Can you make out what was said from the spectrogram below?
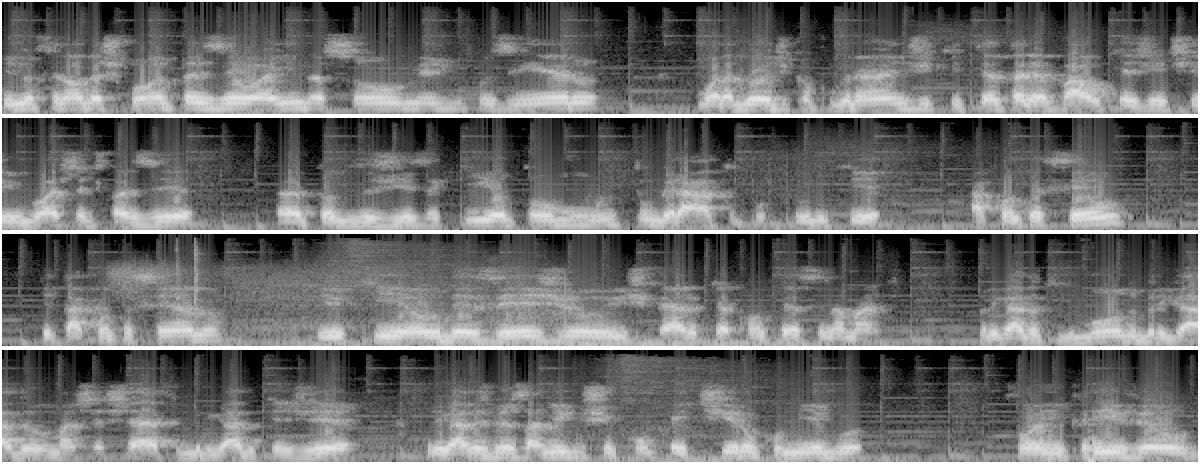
E no final das contas, eu ainda sou o mesmo cozinheiro, morador de Campo Grande, que tenta levar o que a gente gosta de fazer eh, todos os dias aqui. Eu estou muito grato por tudo que aconteceu, que está acontecendo e o que eu desejo e espero que aconteça ainda mais. Obrigado a todo mundo, obrigado Masterchef, obrigado QG, obrigado aos meus amigos que competiram comigo. Foi incrível,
